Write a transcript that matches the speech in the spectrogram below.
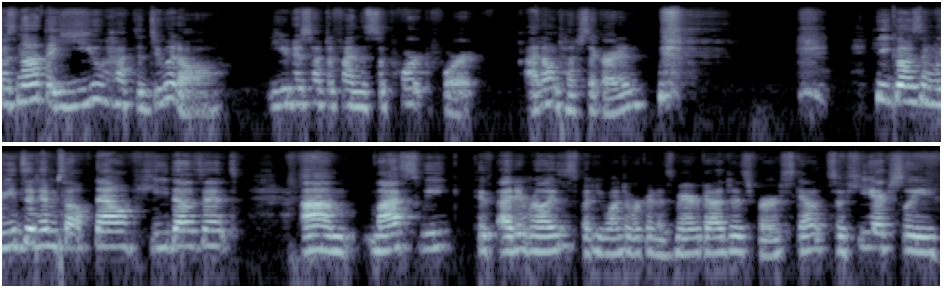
So it's not that you have to do it all. You just have to find the support for it. I don't touch the garden. he goes and weeds it himself now. He does it. Um, last week, because I didn't realize this, but he wanted to work on his merit badges for Scout. So he actually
